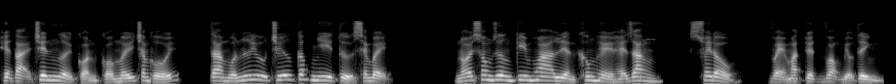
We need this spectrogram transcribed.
hiện tại trên người còn có mấy trăm khối, ta muốn lưu trữ cấp nhi tử xem bệnh. Nói xong Dương Kim Hoa liền không hề hé răng, xoay đầu, vẻ mặt tuyệt vọng biểu tình,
